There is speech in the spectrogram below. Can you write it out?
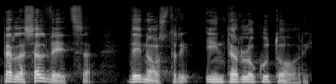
per la salvezza dei nostri interlocutori.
